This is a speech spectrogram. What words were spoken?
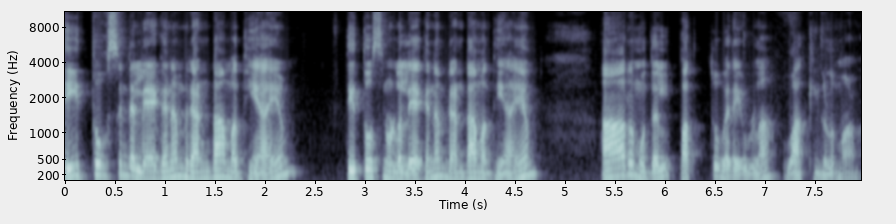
തീത്തോസിന്റെ ലേഖനം രണ്ടാം അധ്യായം തീത്തോസിനുള്ള ലേഖനം രണ്ടാം അധ്യായം ആറ് മുതൽ പത്ത് വരെയുള്ള വാക്യങ്ങളുമാണ്.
